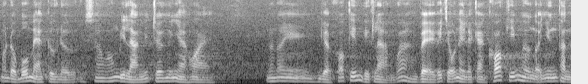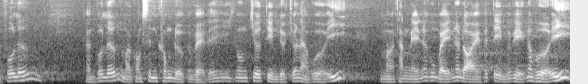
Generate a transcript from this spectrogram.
Bắt đầu bố mẹ cừ nữ sao không đi làm hết trơn ở nhà hoài? Nó nói giờ khó kiếm việc làm quá về cái chỗ này là càng khó kiếm hơn ở những thành phố lớn. Thành phố lớn mà con xin không được về đây con chưa tìm được chỗ nào vừa ý. Mà thằng này nó cũng vậy nó đòi phải tìm cái việc nó vừa ý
